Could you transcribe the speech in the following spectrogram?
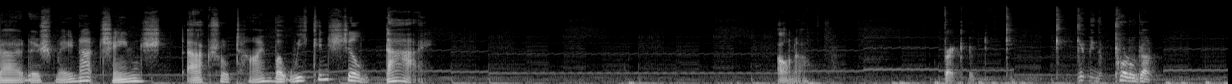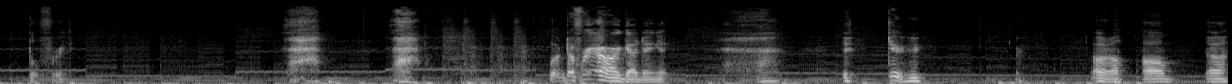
That this may not change actual time, but we can still die. Oh no. Frick. Give me the portal gun. The frick. That. That. What the frick? Oh, god dang it. Oh no. Um. Uh.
